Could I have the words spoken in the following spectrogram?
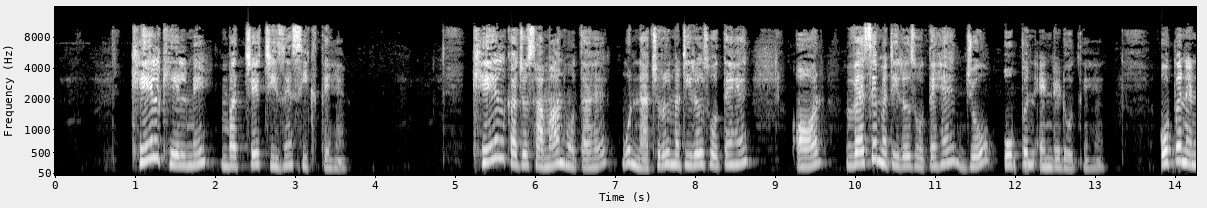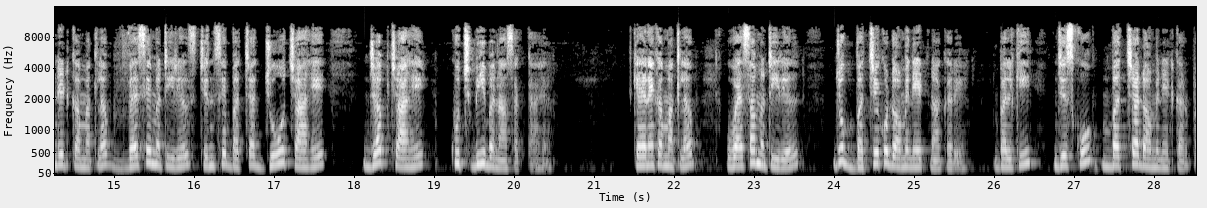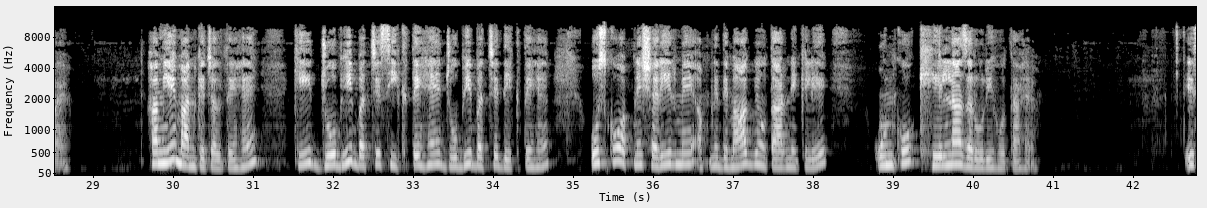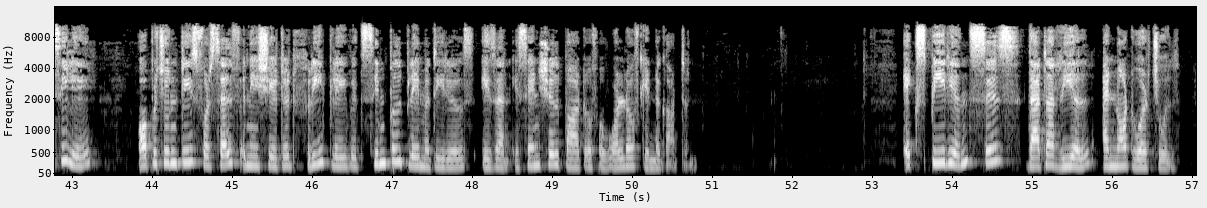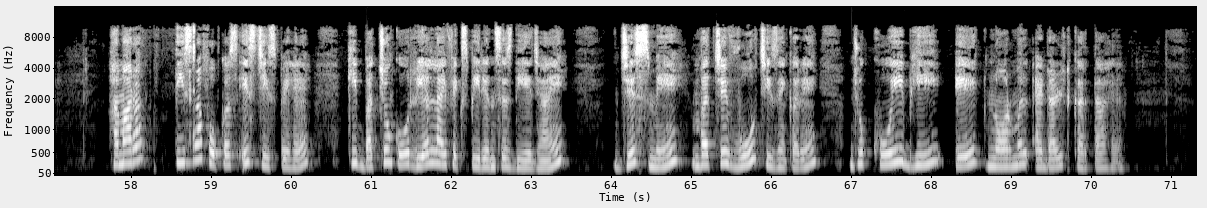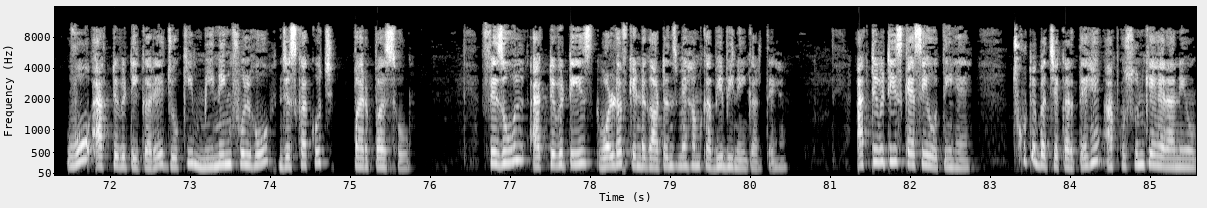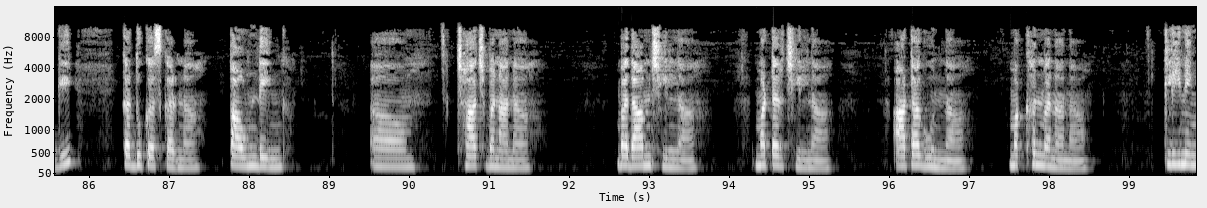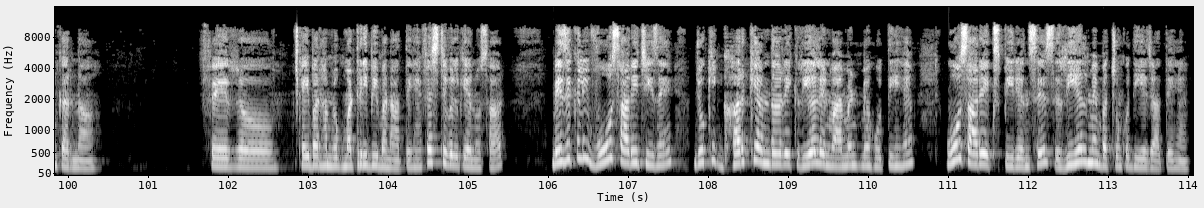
खेल खेल में बच्चे चीज़ें सीखते हैं। खेल का जो सामान होता है, वो नेचुरल मटेरियल्स होते हैं और वैसे मटेरियल्स होते हैं जो ओपन एंडेड होते हैं। ओपन एंडेड का मतलब वैसे मटेरियल्स जिनसे बच्चा जो चाहे, जब चाहे, कुछ भी बना सकता है। कहने का मतलब वैसा मटेरियल जो बच्चे को डोमिनेट ना करे, बल्कि जिसको बच्चा डोमिनेट कर पाए। हम ये मान के चलते हैं कि जो भी बच्चे सीखते हैं, जो भी बच्चे देखते हैं, उसको अपने शरीर में, अपने दिमाग में उतारने के लिए उनको खेलना ज़रूरी होता है। इसीलिए opportunities for self-initiated free play with simple materials is an essential part of a world of kindergarten experiences that are real and not virtual हमारा तीसरा फोकस इस चीज़ पे है कि बच्चों को रियल लाइफ एक्सपीरियंसेस दिए जाएँ, जिसमें बच्चे वो चीज़ें करें जो कोई भी एक नॉर्मल एडल्ट करता है। वो एक्टिविटी करे जो कि मीनिंगफुल हो, जिसका कुछ पर्पस हो। फिजूल एक्टिविटीज़ वर्ल्ड ऑफ़ किंडर में हम कभी भी नहीं करते हैं। एक्टिविटीज़ कैसी होती हैं? छोटे बच्चे करते हैं, आपको सुन के हैरानी होगी। कद्दूकस करना पाउंडिंग छाछ बनाना, बादाम छीलना, मटर छीलना, आटा गूंदना, मक्खन बनाना क्लीनिंग करना। फिर कई बार हम लोग मटरी भी बनाते हैं फेस्टिवल के अनुसार। बेसिकली वो सारी चीज़ें जो कि घर के अंदर एक रियल एनवायरमेंट में होती हैं, वो सारे एक्सपीरियंसेस रियल में बच्चों को दिए जाते हैं।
